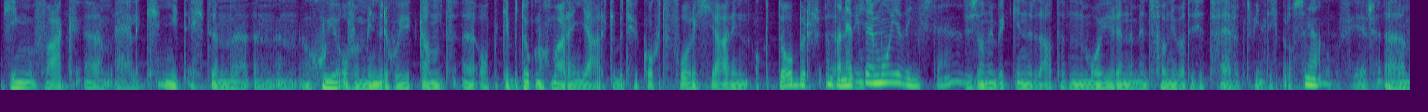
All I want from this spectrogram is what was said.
ging vaak eh, eigenlijk niet echt een, eh, een, een, een goede of een minder goede kant eh, op. Ik heb het ook nog maar een jaar. Ik heb het gekocht vorig jaar in oktober. Want dan Eh, heb je een mooie winst. Hè? dus dan heb ik inderdaad een mooi rendement van nu, wat is het, 25 procent Ja. ongeveer. Ehm,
